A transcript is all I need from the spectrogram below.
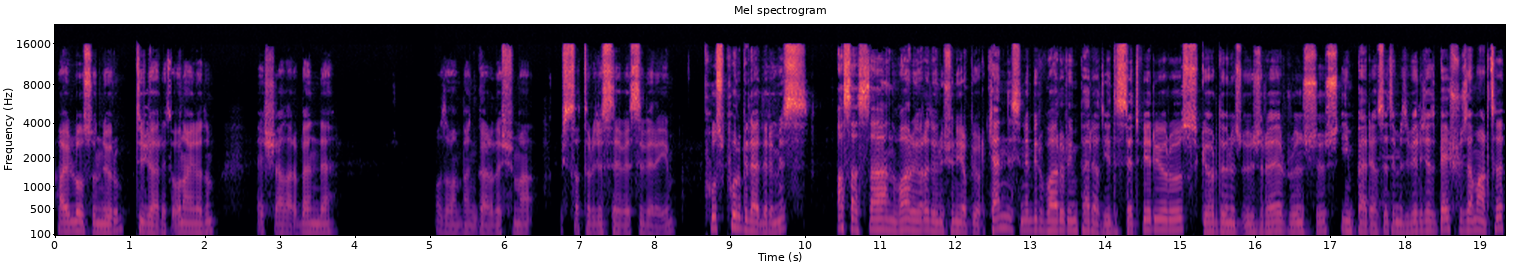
Hayırlı olsun diyorum. Ticareti onayladım. Eşyalar bende. O zaman ben kardeşime bir satırcı seviyesi vereyim. Puspur biladerimiz Asas'tan Warrior'a dönüşünü yapıyor. Kendisine bir Warrior Imperial 7 set veriyoruz. Gördüğünüz üzere rünsüz Imperial setimizi vereceğiz. 500 M artı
